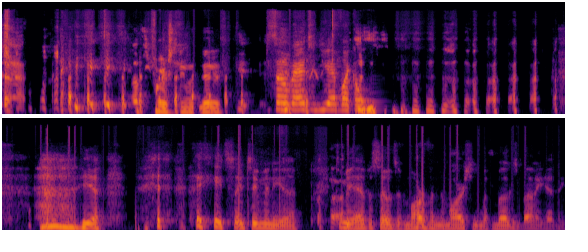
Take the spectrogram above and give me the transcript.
That's the first thing we do. So imagine you have like a yeah. He'd seen too many uh, too many episodes of Marvin the Martian with Bugs Bunny, hasn't he?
